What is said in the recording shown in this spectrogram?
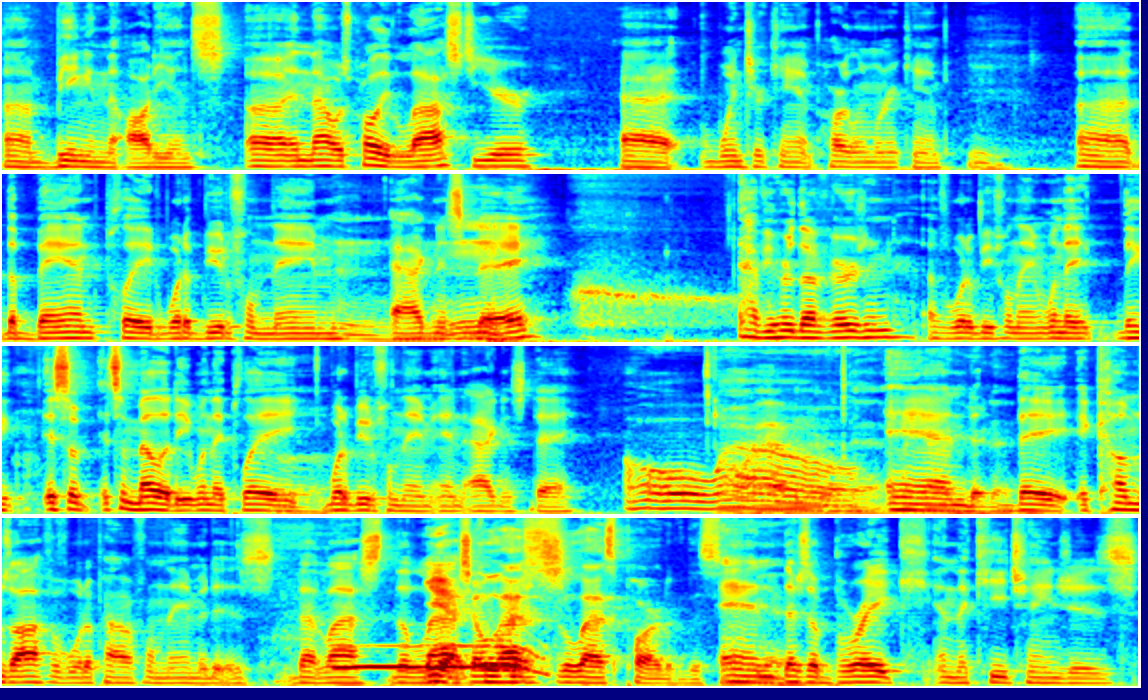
um, being in the audience, uh, and that was probably last year at winter camp, Harlan Winter Camp. Uh, the band played "What a Beautiful Name," Mm. Agnes Mm. Day. Have you heard that version of "What a Beautiful Name"? When they, they it's a it's a melody when they play "What a Beautiful Name" and Agnus Dei Oh Oh, I wow. heard that. and I heard that. they it comes off of what a powerful name it is that last the last yeah, the chorus. last the last part of the song. and yeah. there's a break and the key changes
